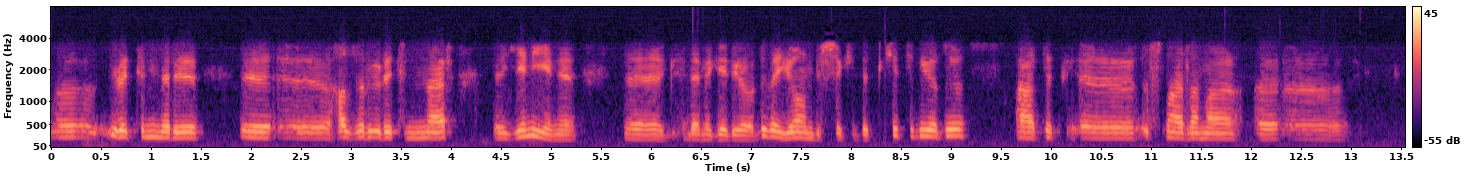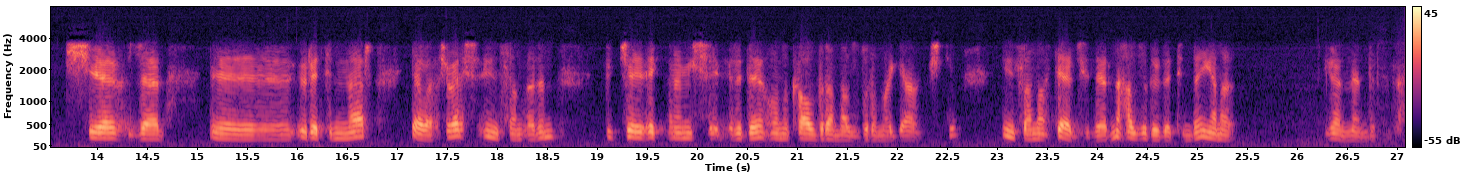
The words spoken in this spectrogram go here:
e, üretimleri, e, hazır üretimler yeni yeni gündeme geliyordu ve yoğun bir şekilde tüketiliyordu artık e, ısmarlama e, kişiye özel e, üretimler yavaş yavaş insanların bütçe ekonomik şeyleri de onu kaldıramaz duruma gelmişti. İnsanlar tercihlerini hazır üretimden yana yönlendirdiler.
